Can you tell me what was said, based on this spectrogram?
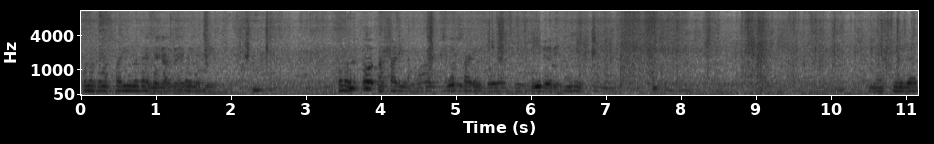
খোলো তোমার শাড়িগুলো দেখো খোলো শাড়ি শাড়ি চুড়িদার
